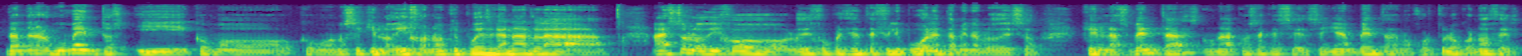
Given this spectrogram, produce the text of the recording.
dando argumentos y como, como no sé quién lo dijo, ¿no? Que puedes ganar la... Ah, esto lo dijo, lo dijo el presidente Philip Wallen, también habló de eso, que en las ventas, una cosa que se enseña en ventas, a lo mejor tú lo conoces,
